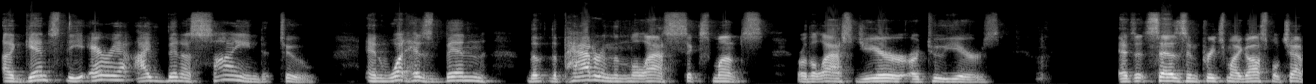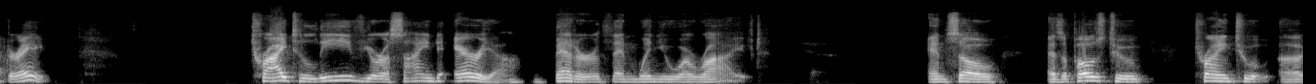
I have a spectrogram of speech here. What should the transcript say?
against the area I've been assigned to and what has been the, the pattern in the last six months or the last year or two years, as it says in Preach My Gospel, chapter 8, try to leave your assigned area better than when you arrived. And so, as opposed to trying to uh,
